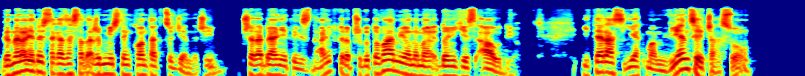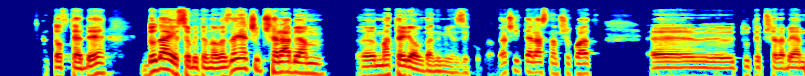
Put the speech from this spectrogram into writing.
generalnie to jest taka zasada, żeby mieć ten kontakt codzienny, czyli przerabianie tych zdań, które przygotowałem i ma, do nich jest audio. I teraz, jak mam więcej czasu, to wtedy dodaję sobie te nowe zdania, czyli przerabiam e, materiał w danym języku, prawda? Czyli teraz na przykład e, tutaj przerabiałem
